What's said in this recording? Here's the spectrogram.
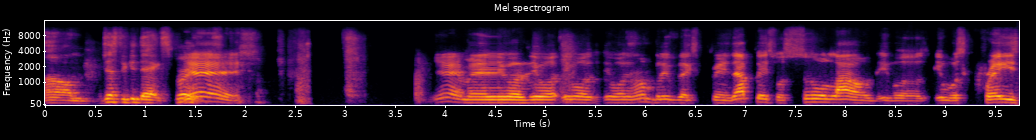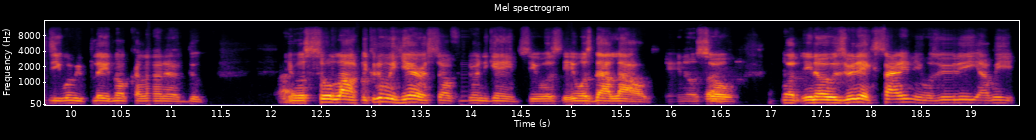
um, just to get that experience. Yes. Yeah, man, it was it was it was it was an unbelievable experience. That place was so loud. It was it was crazy when we played North Carolina Duke. It was so loud. You couldn't even hear yourself during the games. It was it was that loud, you know. So, but you know, it was really exciting. It was really, and we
